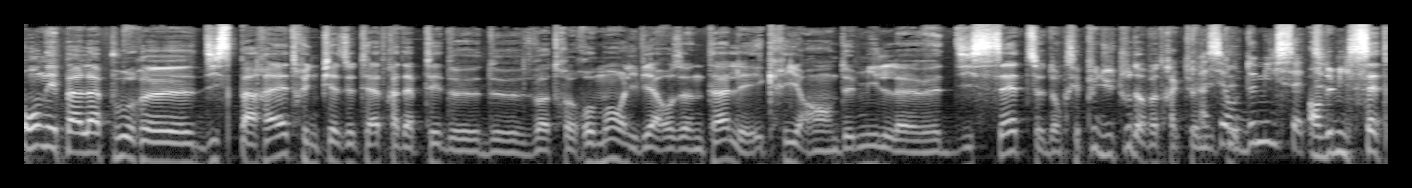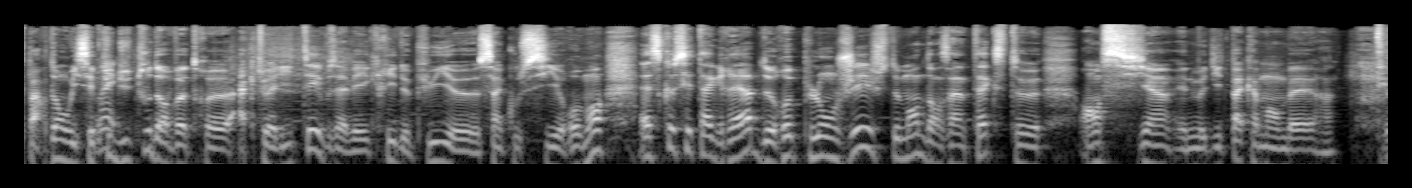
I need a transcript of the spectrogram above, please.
On n'est pas là pour euh, disparaître, une pièce de théâtre adaptée de, de votre roman Olivia Rosenthal, écrit en 2017, donc c'est plus du tout dans votre Ah, actualité. c'est en 2007. En 2007, pardon, oui, c'est plus Ouais. du tout dans votre actualité. Vous avez écrit depuis euh, cinq ou six romans. Est-ce que c'est agréable de replonger justement dans un texte euh, ancien? Et ne me dites pas camembert.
